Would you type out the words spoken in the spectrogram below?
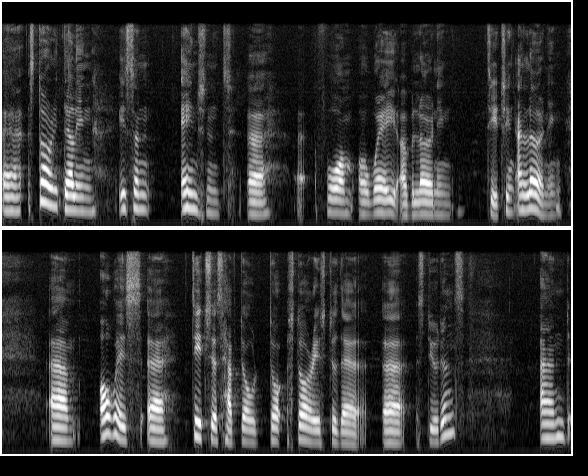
Uh, storytelling is an ancient uh, uh, form or way of learning, teaching and learning. Um, always uh, teachers have told stories to their uh, students and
